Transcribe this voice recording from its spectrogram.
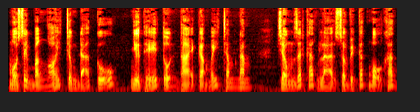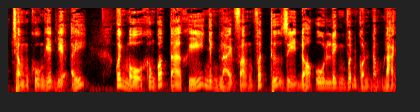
Mộ xây bằng ngói trông đã cũ, như thế tồn tại cả mấy trăm năm. Trông rất khác lạ so với các mộ khác trong khu nghĩa địa ấy. Quanh mộ không có tà khí nhưng lại phẳng phất thứ gì đó u linh vẫn còn động lại.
